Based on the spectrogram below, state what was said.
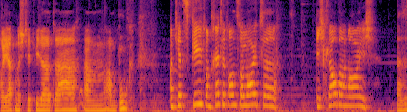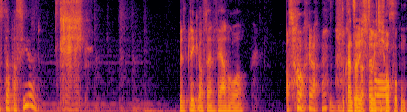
Ariadne steht wieder da ähm, am Bug. Und jetzt geht und rettet unsere Leute. Ich glaube an euch. Was ist da passiert? Mit Blick auf sein Fernrohr. Achso, ja. Du kannst da nicht so richtig hochgucken.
